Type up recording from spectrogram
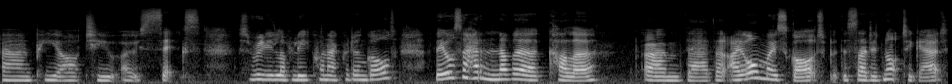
and PR206. It's really lovely quinacridone gold. They also had another colour um, there that I almost got but decided not to get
